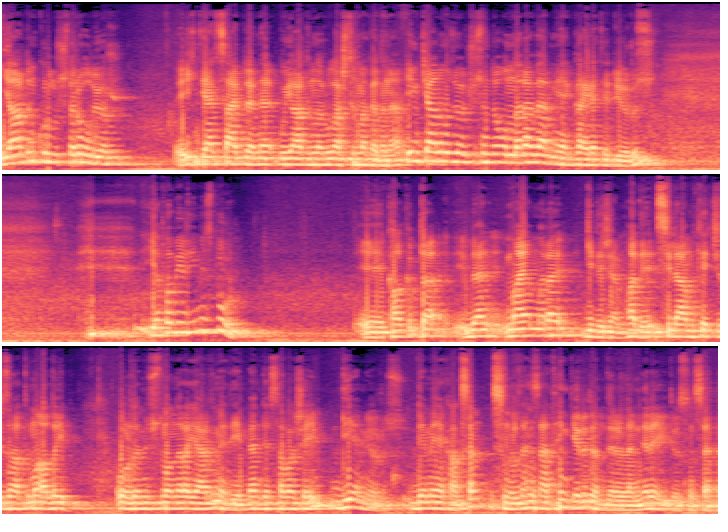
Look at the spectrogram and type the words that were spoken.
yardım kuruluşları oluyor e, ihtiyaç sahiplerine bu yardımları ulaştırmak adına imkanımız ölçüsünde onlara vermeye gayret ediyoruz. Yapabildiğimiz bu. Ee, kalkıp da ben Myanmar'a gideceğim. Hadi silahımı, teçhizatımı alayım. Orada Müslümanlara yardım edeyim. Ben de savaşayım diyemiyoruz. Demeye kalksan sınırdan zaten geri döndürürler. Nereye gidiyorsun sen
